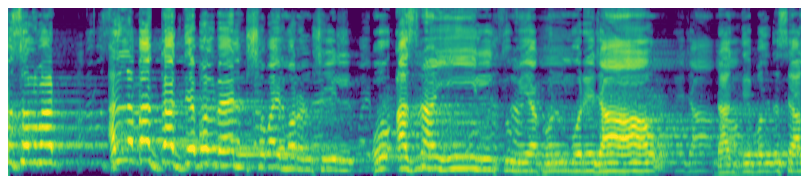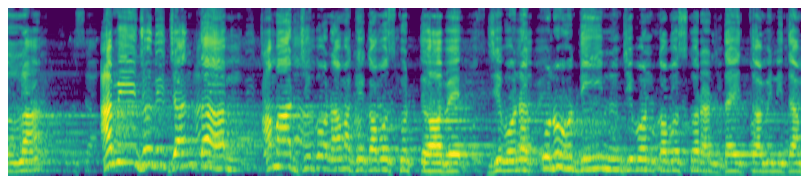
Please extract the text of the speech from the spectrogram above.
মুসলমান, আল্লাহ পাক ডাক দিয়ে বলবেন, সবাই মরণশীল। ও আজরাইল, তুমি এখন মরে যাও। ডাক দিয়ে বলতেছে, আল্লাহ, আমি যদি জানতাম আমার জীবন আমাকে কবজ করতে হবে, জীবনে কোনো দিন জীবন কবজ করার দায়িত্ব আমি নিতাম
